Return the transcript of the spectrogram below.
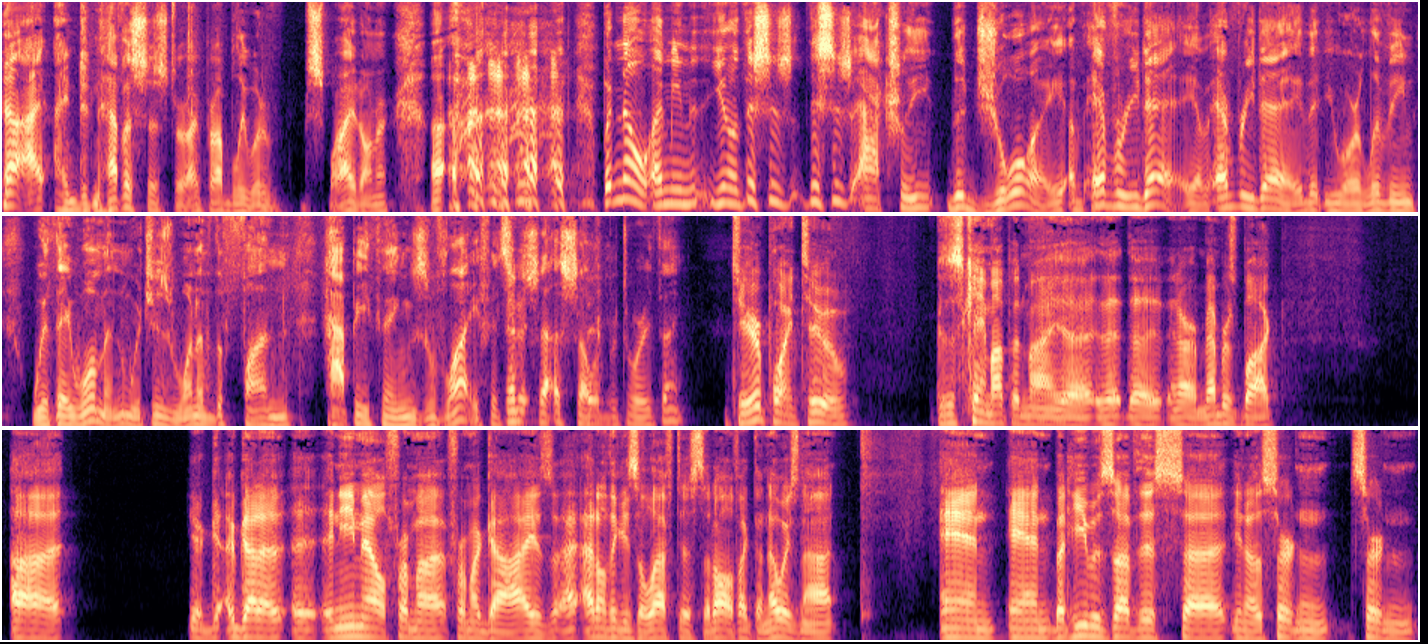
I, I, didn't have a sister. I probably would have spied on her. Uh, but no, I mean, you know, this is this is actually the joy of every day of every day that you are living with a woman, which is one of the fun, happy things of life. It's a, it, a celebratory thing. To your point too, because this came up in my uh, the, the, in our members block. Uh, I've got a, an email from a from a guy. I don't think he's a leftist at all. In fact, I know he's not. And and but he was of this uh, you know certain certain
